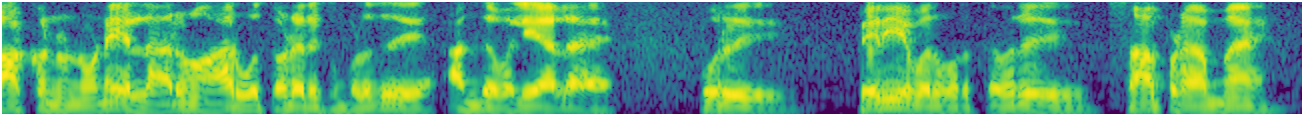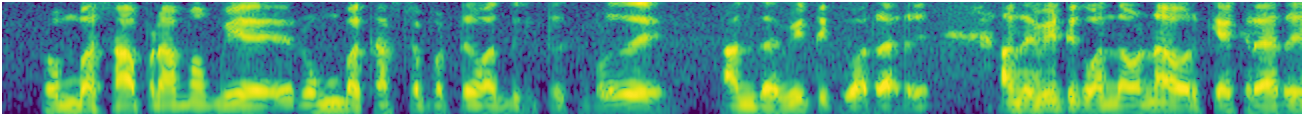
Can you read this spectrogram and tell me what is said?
பார்க்கணுன்னொடனே எல்லாரும் ஆர்வத்தோடு இருக்கும் பொழுது அந்த வழியால் ஒரு பெரியவர் ஒருத்தவர் சாப்பிடாம ரொம்ப சாப்பிடாம முய ரொம்ப கஷ்டப்பட்டு வந்துக்கிட்டு இருக்கும் பொழுது அந்த வீட்டுக்கு வர்றாரு. அந்த வீட்டுக்கு வந்தவுடனே அவர் கேட்குறாரு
